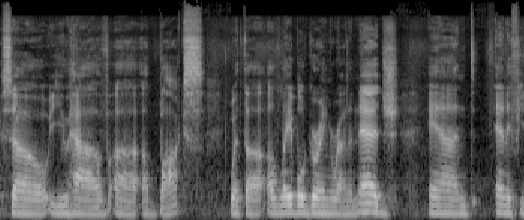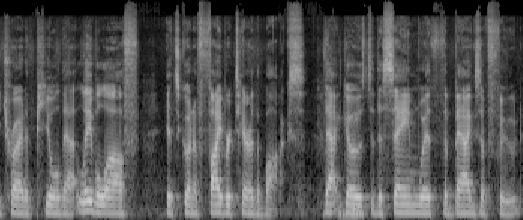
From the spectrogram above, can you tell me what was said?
So you have a, a box with a, a label growing around an edge, and and if you try to peel that label off, it's going to fiber tear the box. That mm-hmm. goes to the same with the bags of food.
